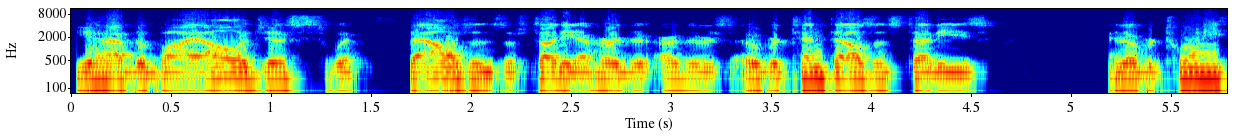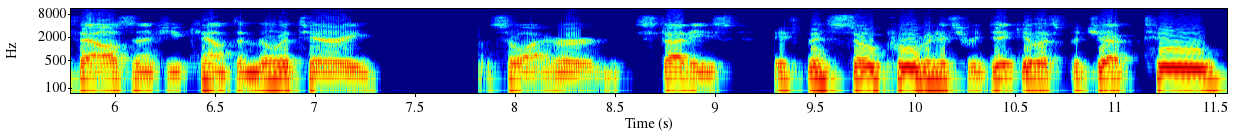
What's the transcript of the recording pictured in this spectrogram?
You have the biologists with thousands of study. I heard there's over 10,000 studies and over 20,000 if you count the military. So I heard studies. It's been so proven it's ridiculous, but you have two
